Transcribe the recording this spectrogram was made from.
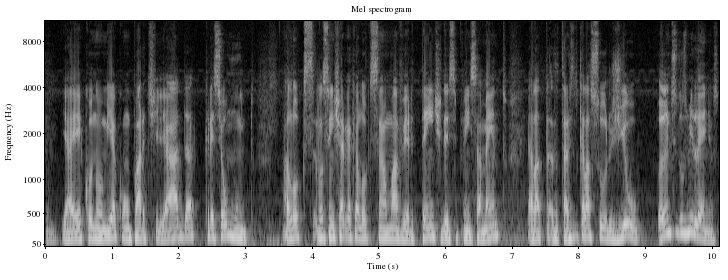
Sim. E a economia compartilhada cresceu muito. A lox... Você enxerga que a locução é uma vertente desse pensamento? Ela está tá, que ela surgiu antes dos milênios.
